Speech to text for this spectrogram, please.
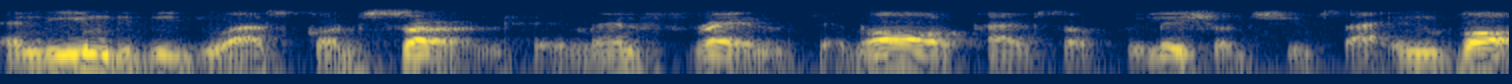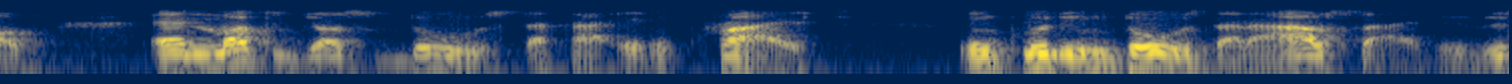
and the individuals concerned, amen, friends, and all kinds of relationships are involved, and not just those that are in Christ, including those that are outside. The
